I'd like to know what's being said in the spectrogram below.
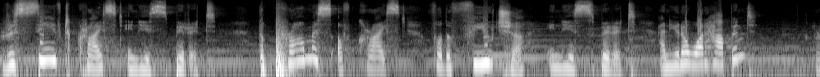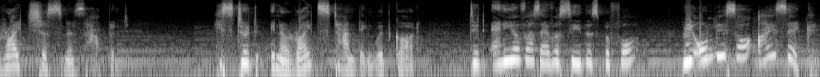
received Christ in his spirit, the promise of Christ for the future in his spirit. And you know what happened? Righteousness happened. He stood in a right standing with God. Did any of us ever see this before? We only saw Isaac.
